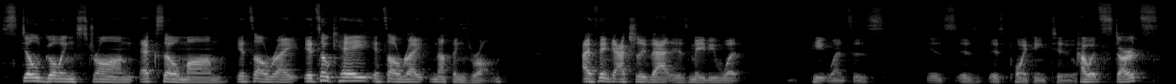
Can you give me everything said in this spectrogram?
Still going strong, XO mom. It's all right. It's okay. It's all right. Nothing's wrong. I think actually that is maybe what Pete Wentz is is is is pointing to. How it starts,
